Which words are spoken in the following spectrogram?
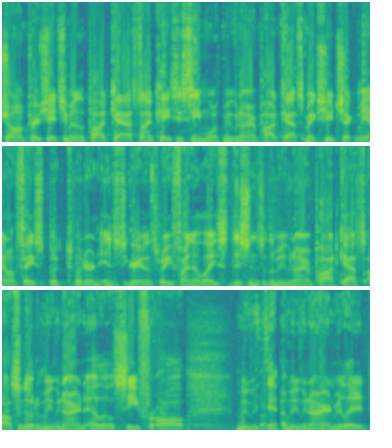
Shawn, appreciate you being on the podcast. I'm Casey Seymour with Moving Iron Podcast. Make sure you check me out on Facebook, Twitter, and Instagram. That's where you find the latest editions of the Moving Iron Podcast. Also, go to Moving Iron LLC for all moving th- uh, moving iron related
